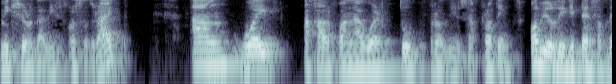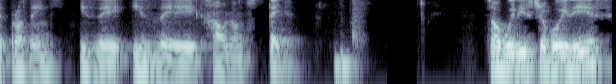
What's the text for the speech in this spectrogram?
mixture that is also dry, and wait a half an hour to produce a protein. Obviously, depends of the proteins is the is the how long take. So we distribute this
